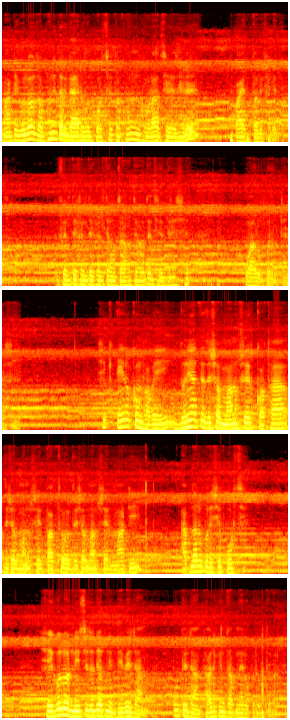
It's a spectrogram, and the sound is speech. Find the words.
মাটিগুলো যখনই তার গায়ের উপর পড়ছে তখন ঘোড়া ঝেড়ে ঝেড়ে পায়ের তলে ফেলে দিচ্ছে। ফেলতে ফেলতে ফেলতে উঁচা হতে হতে ধীরে ধীরে সে কুয়ার উপরে উঠে আসে। ঠিক এইরকমভাবেই দুনিয়াতে যেসব মানুষের কথা, যেসব মানুষের পাথর, যেসব মানুষের মাটি আপনার উপর এসে পড়ছে, সেগুলোর নিচে যদি আপনি দেবে যান উঠতে যান, তাহলে কিন্তু আপনার উপরে উঠতে পারবেন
